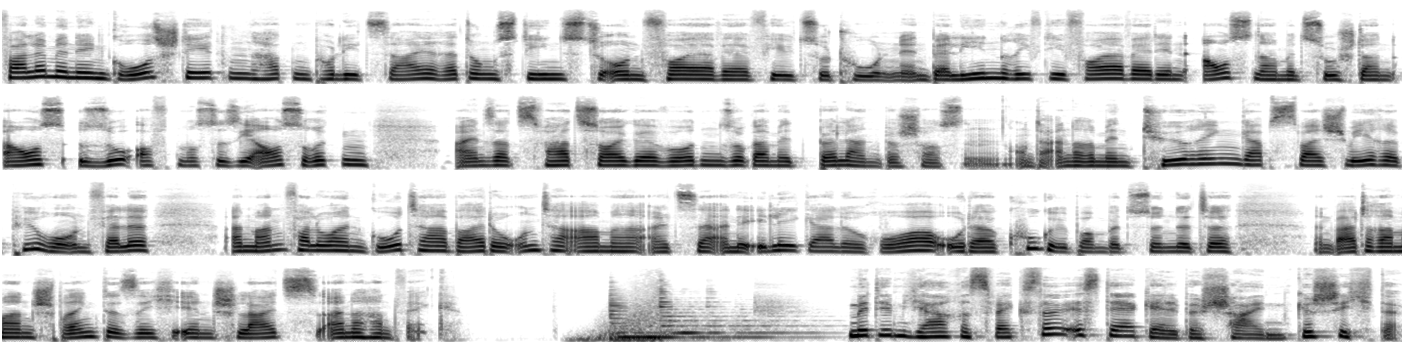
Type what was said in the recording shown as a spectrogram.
Vor allem in den Großstädten hatten Polizei, Rettungsdienst und Feuerwehr viel zu tun. In Berlin rief die Feuerwehr den Ausnahmezustand aus. So oft musste sie ausrücken. Einsatzfahrzeuge wurden sogar mit Böllern beschossen. Unter anderem in Thüringen gab es zwei schwere Pyrounfälle. Ein Mann verlor in Gotha beide Unterarme, als er eine illegale Rohr- oder Kugelbombe zündete. Ein weiterer Mann sprengte sich in Schleiz eine Hand weg. Mit dem Jahreswechsel ist der gelbe Schein Geschichte.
